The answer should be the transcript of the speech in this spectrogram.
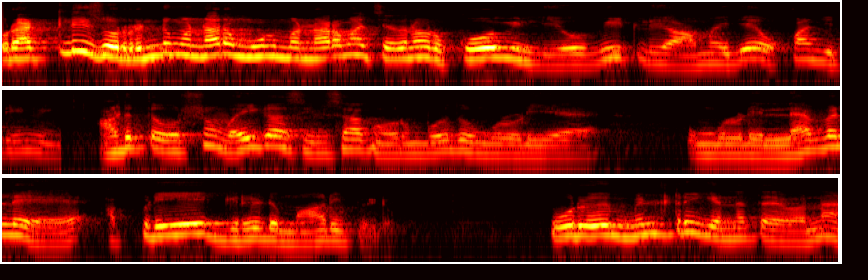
ஒரு அட்லீஸ்ட் ஒரு ரெண்டு மணி நேரம் மூணு மணி நேரமாச்சு எதனா ஒரு கோவில்லையோ வீட்லையோ அமைதியாக உட்காந்துட்டீங்கன்னு வைங்க. அடுத்த வருஷம் வைகாசி விசாகம் வரும்பொழுது உங்களுடைய உங்களுடைய லெவலே அப்படியே கிரேடு மாறி போயிடும். ஒரு மில்ட்ரிக்கு என்ன தேவைன்னா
